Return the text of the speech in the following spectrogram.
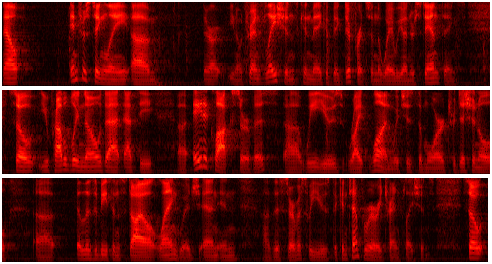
Now, interestingly, um, there are, you know, translations can make a big difference in the way we understand things. So you probably know that at the uh, 8 o'clock service, uh, we use Rite One, which is the more traditional uh, Elizabethan style language, and in uh, this service we use the contemporary translations. So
